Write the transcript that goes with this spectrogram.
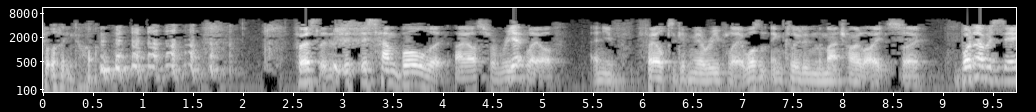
surely not. Firstly, this, this handball that I asked for a replay of, and you've failed to give me a replay. It wasn't included in the match highlights, so What I would say,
